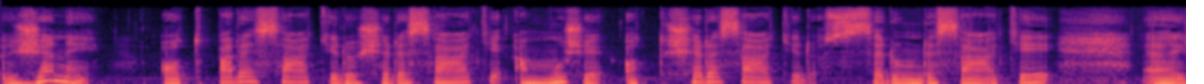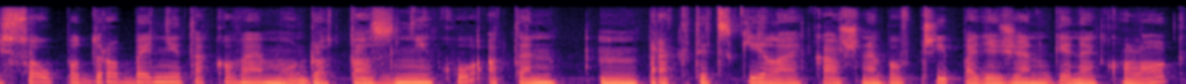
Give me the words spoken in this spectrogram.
Ženy od 50 do 60 a muži od 60 do 70 eh, jsou podrobeni takovému dotazníku a ten mm, praktický lékař nebo v případě žen ginekolog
